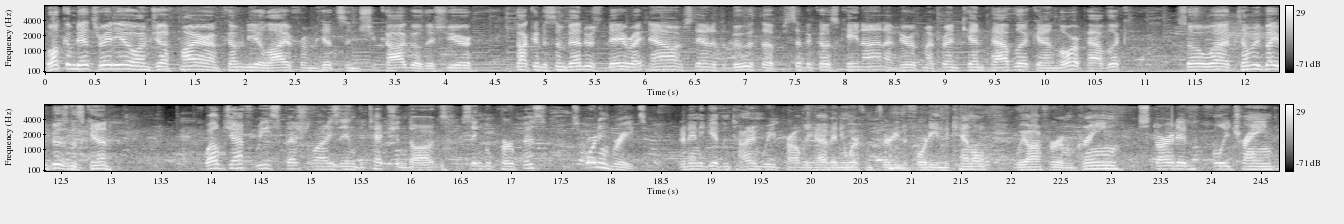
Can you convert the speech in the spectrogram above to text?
Welcome to Hits Radio. I'm Jeff Meyer. I'm coming to you live from Hits in Chicago this year. Talking to some vendors today. Right now, I'm standing at the booth of Pacific Coast Canine. I'm here with my friend Ken Pavlik and Laura Pavlik. So, uh, tell me about your business, Ken. Well, Jeff, we specialize in detection dogs, single purpose, sporting breeds. At any given time, we probably have anywhere from 30 to 40 in the kennel. We offer them green, started, fully trained,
